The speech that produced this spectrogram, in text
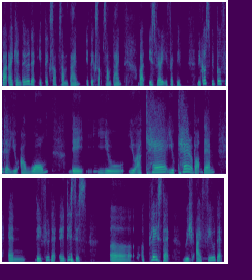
But i can tell you that it takes up some time. It takes up some time but it's very effective. Because people feel that you are warm they you you are care you care about them and they feel that hey, this is a, a place that which I feel that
